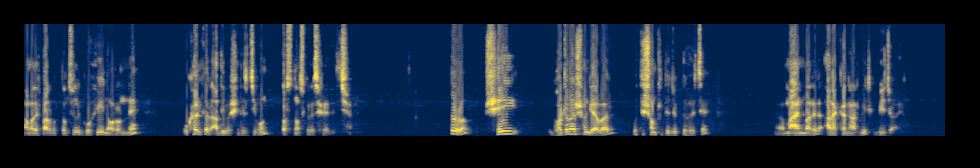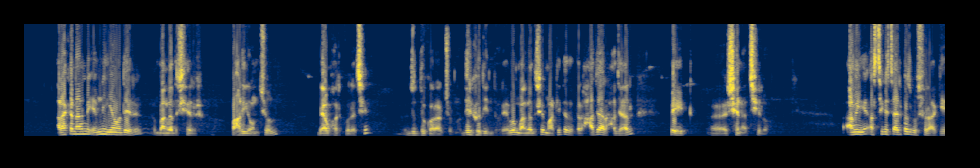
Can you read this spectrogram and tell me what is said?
আমাদের পার্বত্য অঞ্চলে গহীন অরণ্যে ওখানকার আদিবাসীদের জীবন তছনছ করে ছেড়ে দিচ্ছে তো সেই ঘটনার সঙ্গে আবার অতি সম্প্রতি যুক্ত হয়েছে মায়ানমারের আরাকান আর্মির বিজয়। আরাকান আর্মি এমনি আমাদের বাংলাদেশের পাহাড়ি অঞ্চল ব্যবহার করেছে যুদ্ধ করার জন্য, দীর্ঘদিন ধরে। এবং বাংলাদেশের মাটিতে তাদের হাজার হাজার পেট সেনা ছিল। আমি আজ থেকে চার পাঁচ বছর আগে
